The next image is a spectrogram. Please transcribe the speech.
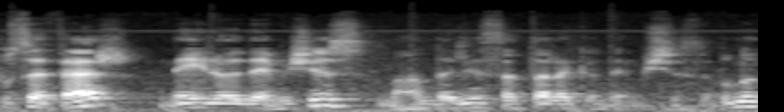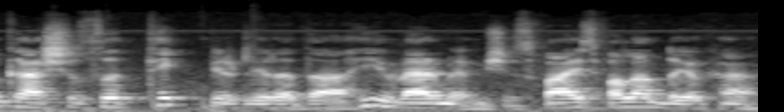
Bu sefer neyle ödemişiz? Mandalin satarak ödemişiz. Bunun karşılığı tek bir lira dahi vermemişiz. Faiz falan da yok ha.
